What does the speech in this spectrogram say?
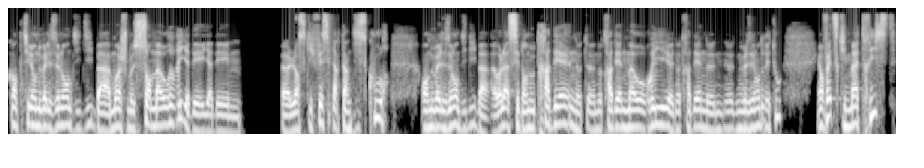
quand il est en Nouvelle-Zélande il dit bah moi je me sens maori il y a des il y a des euh, lorsqu'il fait certains discours en Nouvelle-Zélande, il dit bah voilà, c'est dans notre ADN, notre, ADN maori, notre ADN de Nouvelle-Zélande et tout. Et en fait, ce qui m'attriste,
